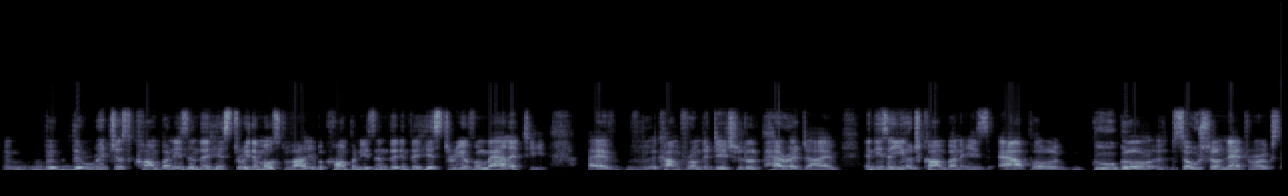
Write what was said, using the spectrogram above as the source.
The richest companies in the history, the most valuable companies in the, in the history of humanity have come from the digital paradigm. And these are huge companies, Apple, Google, social networks,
